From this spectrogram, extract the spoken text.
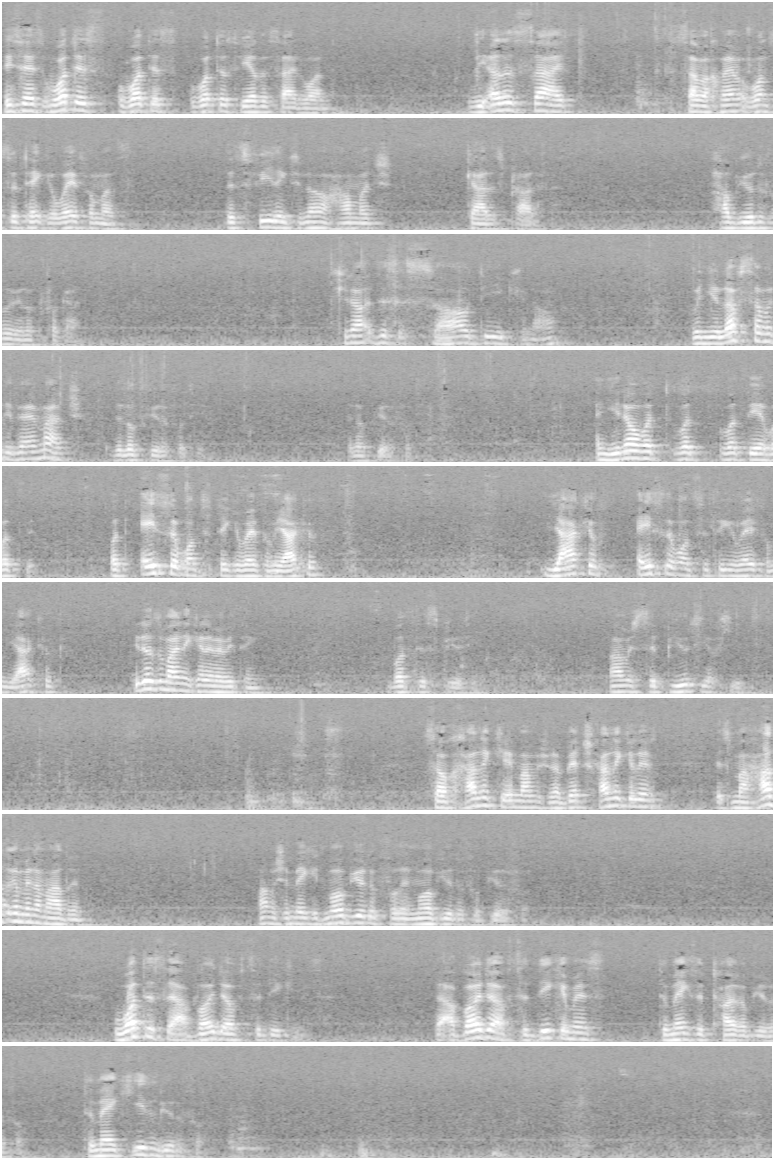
He says, what is, what is, what does the other side want? The other side, Samachem wants to take away from us this feeling to know how much God is proud of us. How beautiful we look for God. You know, this is so deep, you know. When you love somebody very much, they look beautiful to you. They look beautiful to you. And you know what what what the what what Esav wants to take away from Yaakov? Yaakov, Esav wants to take away from Yaakov. He doesn't mind he can have everything. But this beauty. Mamish the beauty of Yid. So Chanukah, Mamish, when a bench Chanukah left, is Mehadrin in a Mehadrin. Mama should make it more beautiful and more beautiful, beautiful. What is the avodah of tzaddikim? The avodah of tzaddikim is to make the Torah beautiful, to make Eden beautiful.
